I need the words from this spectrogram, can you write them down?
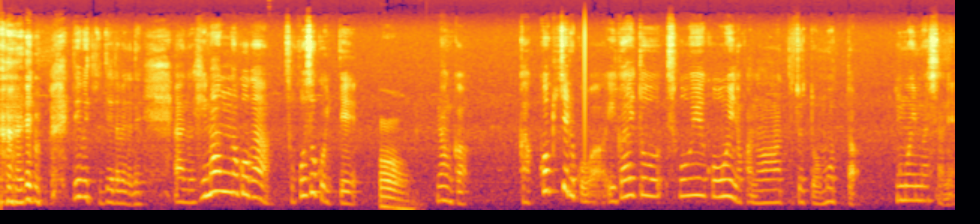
デブって言っちゃダメだね。あの肥満の子がそこそこいてなんか学校来てる子は意外とそういう子多いのかなってちょっと思った。思いましたね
